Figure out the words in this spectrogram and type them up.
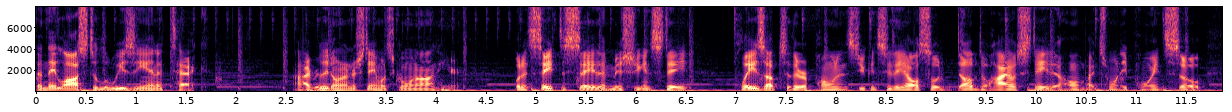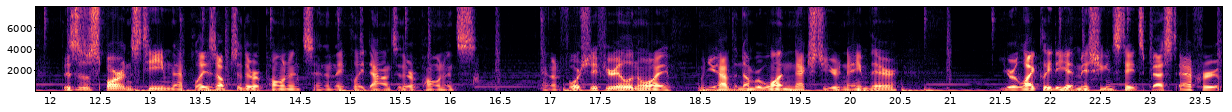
then they lost to Louisiana Tech. I really don't understand what's going on here, but it's safe to say that Michigan State plays up to their opponents. You can see they also dubbed Ohio State at home by 20 points. So this is a Spartans team that plays up to their opponents and then they play down to their opponents. And unfortunately, if you're Illinois, when you have the number one next to your name there, you're likely to get Michigan State's best effort,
